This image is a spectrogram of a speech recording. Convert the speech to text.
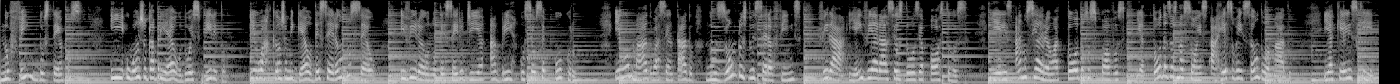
no fim dos tempos, e o anjo Gabriel do Espírito, e o arcanjo Miguel descerão do céu, e virão no terceiro dia abrir o seu sepulcro e o amado, assentado nos ombros dos serafins, virá e enviará seus doze apóstolos. E eles anunciarão a todos os povos e a todas as nações a ressurreição do amado. E aqueles que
